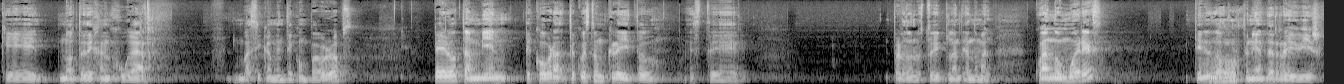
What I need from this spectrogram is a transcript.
que no te dejan jugar, básicamente con power-ups. Pero también te cobra, te cuesta un crédito, este... Perdón, lo estoy planteando mal. Cuando mueres, tienes la oportunidad de revivir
